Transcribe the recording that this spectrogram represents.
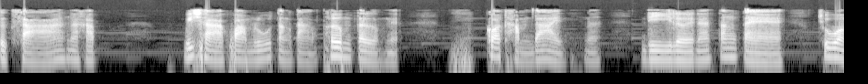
ศึกษานะครับ วิชาความรู้ต่างๆ เพิ่มเติมเนี่ยก็ทำได้นะดีเลยนะ ตั้งแต่ ช่วง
